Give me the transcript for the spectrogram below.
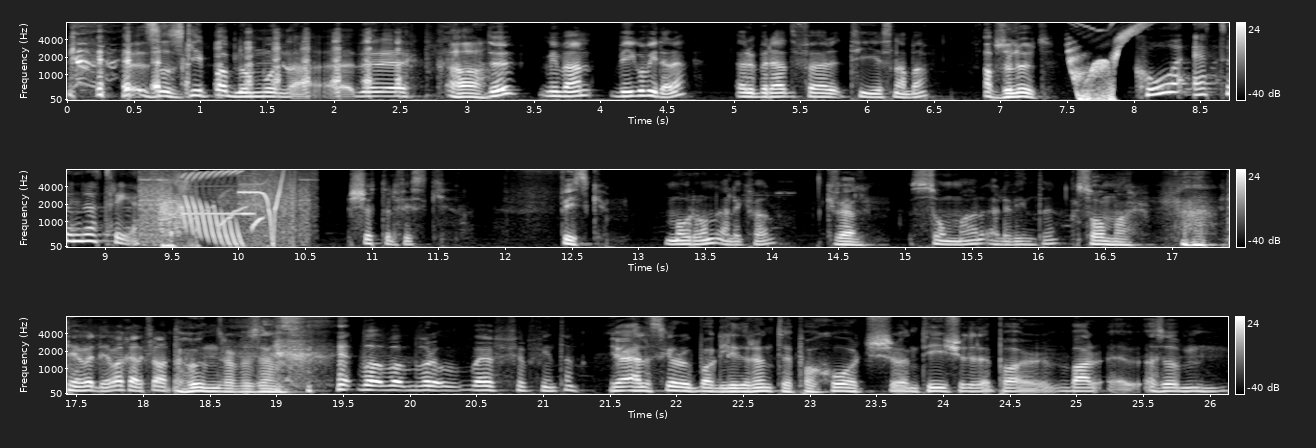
så skippa blommorna. Det, ja. Du, min vän, vi går vidare. Är du beredd för tio snabba? Absolut. K103. Kött eller fisk? Fisk. Morgon eller kväll? Kväll. Sommar eller vinter? Sommar. Det var, det var självklart. 100 procent. vad, vad, vad, vad är det för fel på vintern? Jag älskar att bara glida runt i ett par shorts och en t-shirt eller ett par var, alltså, mm,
